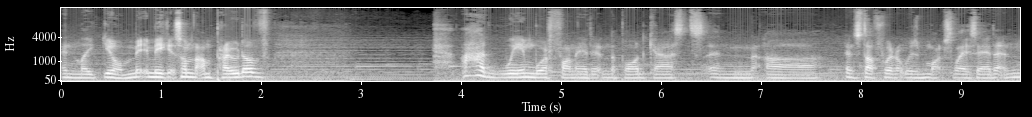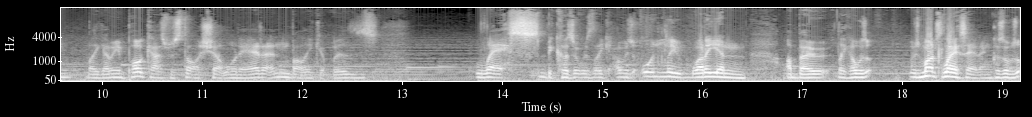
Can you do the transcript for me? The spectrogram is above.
and like you know make it something that I'm proud of, I had way more fun editing the podcasts and uh, and stuff where it was much less editing. Like I mean, podcast was still a shitload of editing, but like it was less because it was like I was only worrying about like I was it was much less editing because I was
